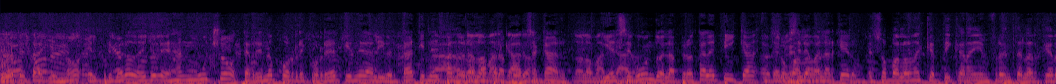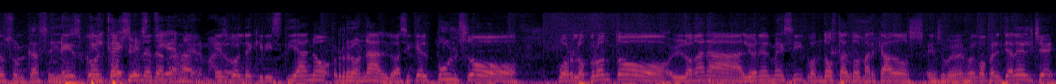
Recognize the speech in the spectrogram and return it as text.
Los detalles, ¿no? El primero de ellos le dejan mucho terreno por recorrer, tiene la libertad, tiene el Claro, panorama no lo para poder sacar. no lo y el segundo, la pelota le pica y Esos también se le va al arquero. Esos balones que pican ahí enfrente del arquero son casi Es gol, de, imposibles de atajar. es gol de Cristiano Ronaldo. Así que el pulso, por lo pronto, lo gana Lionel Messi con dos tantos marcados en su primer juego frente al Elche.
